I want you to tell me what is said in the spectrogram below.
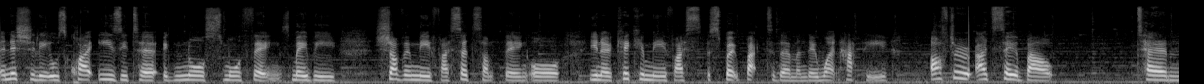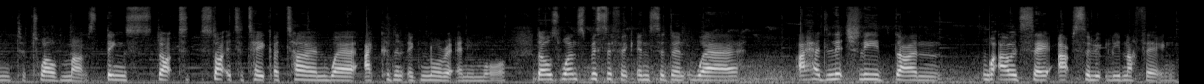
Initially, it was quite easy to ignore small things, maybe shoving me if I said something or, you know, kicking me if I spoke back to them and they weren't happy. After, I'd say about 10 to 12 months, things start started to take a turn where I couldn't ignore it anymore. There was one specific incident where I had literally done what I would say absolutely nothing.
